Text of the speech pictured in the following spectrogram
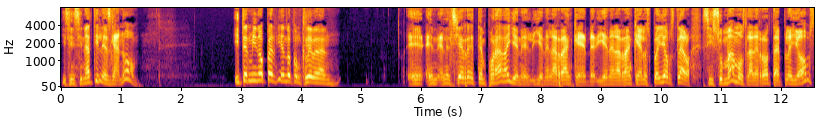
y Cincinnati les ganó. Y terminó perdiendo con Cleveland eh, en, el cierre de temporada y en el, y en el arranque de, y en el arranque de los playoffs. Claro, si sumamos la derrota de playoffs,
